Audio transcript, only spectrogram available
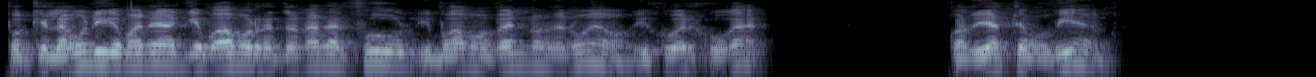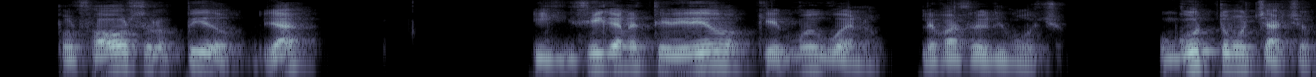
Porque la única manera que podamos retornar al fútbol y podamos vernos de nuevo y poder jugar cuando ya estemos bien. Por favor, se los pido, ¿ya? Y sigan este video que es muy bueno, les va a servir mucho. Un gusto, muchachos.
